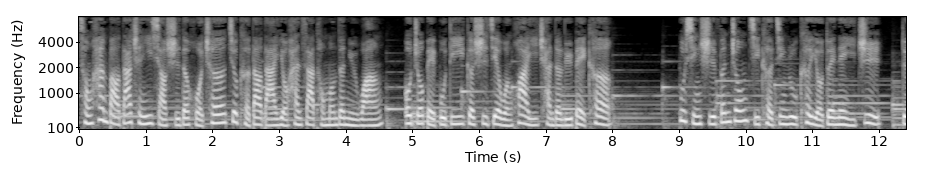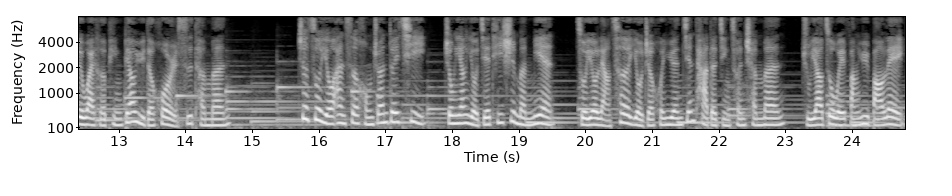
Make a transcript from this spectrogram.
从汉堡搭乘一小时的火车就可到达有汉萨同盟的女王、欧洲北部第一个世界文化遗产的吕北克。步行十分钟即可进入刻有对内一致、对外和平标语的霍尔斯滕门。这座由暗色红砖堆砌，中央有阶梯式门面，左右两侧有着浑圆尖塔的仅存城门，主要作为防御堡垒。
